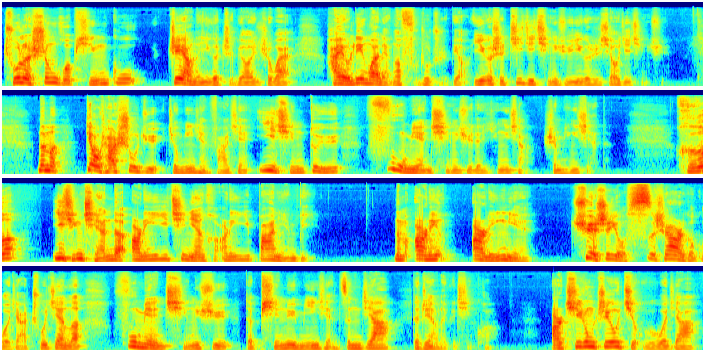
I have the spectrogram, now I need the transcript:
除了生活评估这样的一个指标之外，还有另外两个辅助指标，一个是积极情绪，一个是消极情绪。那么调查数据就明显发现，疫情对于负面情绪的影响是明显的，和。疫情前的二零一七年和二零一八年比，那么二零二零年确实有四十二个国家出现了负面情绪的频率明显增加的这样的一个情况，而其中只有九个国家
